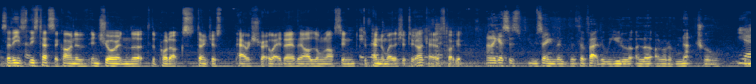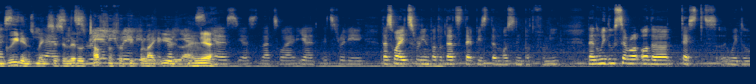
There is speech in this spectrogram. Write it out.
So these, these tests are kind of ensuring that the products don't just perish straight away. They, they are long lasting, depending on where they ship to. Yeah, Okay, that's quite good. And I guess as you were saying, the, the, the fact that we use a lot, a lot, of natural Yes, ingredients makes yes, this a little it's tougher really, for really people like you, difficult, right? Yeah. yes, yes. That's why. Yeah, it's really. That's why it's really important. That step is the most important for me. Then we do several other tests. We do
